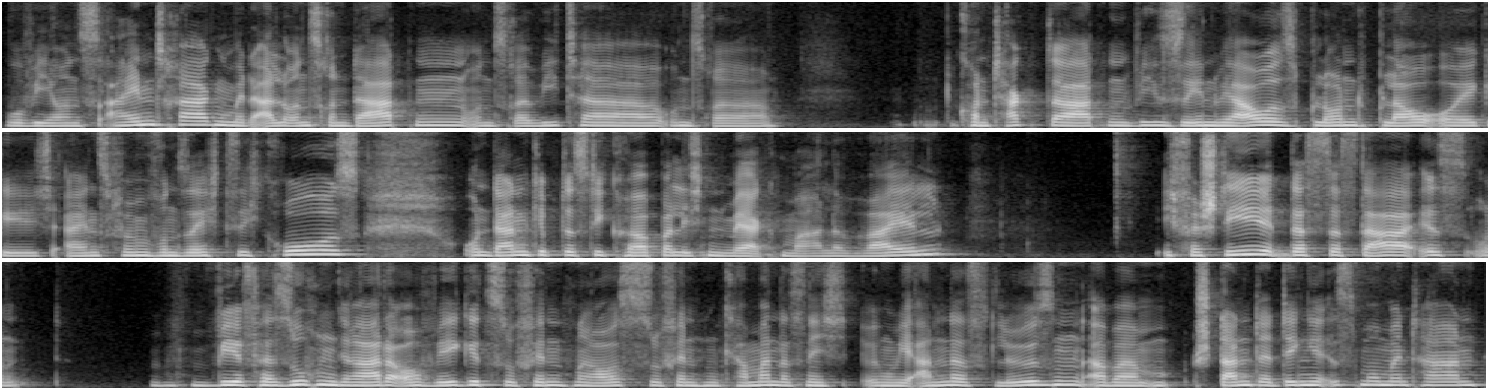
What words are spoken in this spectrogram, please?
wo wir uns eintragen mit all unseren Daten, unserer Vita, unserer Kontaktdaten, wie sehen wir aus, blond, blauäugig, 1,65 groß. Und dann gibt es die körperlichen Merkmale, weil ich verstehe, dass das da ist und wir versuchen gerade auch Wege zu finden, rauszufinden, kann man das nicht irgendwie anders lösen. Aber Stand der Dinge ist momentan,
